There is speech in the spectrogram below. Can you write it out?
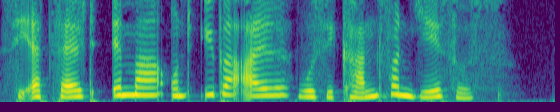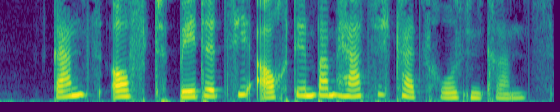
Sie erzählt immer und überall, wo sie kann, von Jesus. Ganz oft betet sie auch den Barmherzigkeitsrosenkranz.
